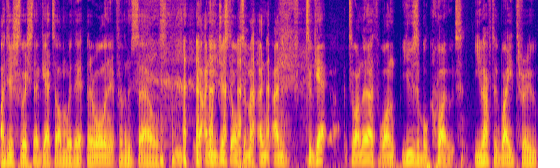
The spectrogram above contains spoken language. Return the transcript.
I just wish they'd get on with it. They're all in it for themselves, yeah, and you just automatic and, and to get to unearth one usable quote, you have to wade through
